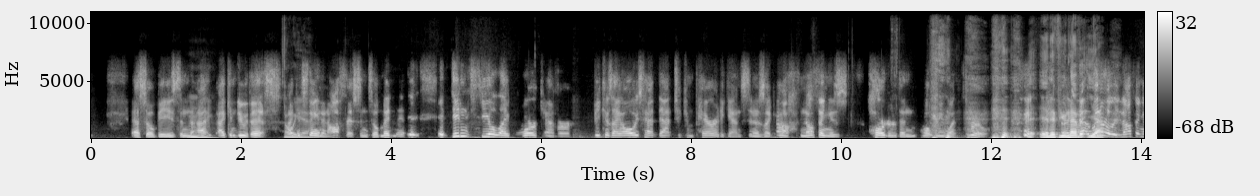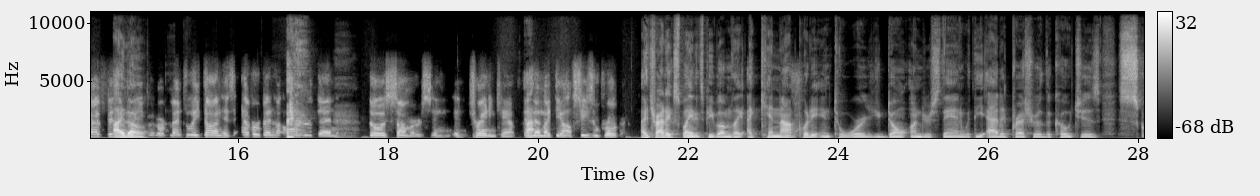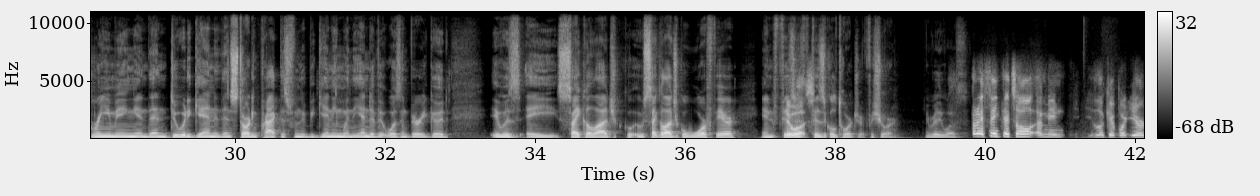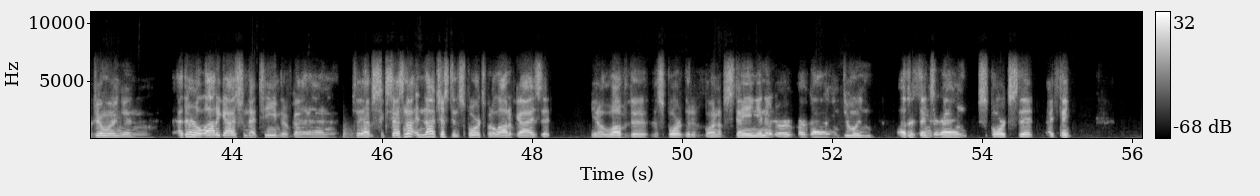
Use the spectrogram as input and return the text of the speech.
SOBs, and Mhm. I, I can do this. Oh, I can yeah. stay in an office until midnight. It, it didn't feel like work ever because I always had that to compare it against, and it was like, oh, nothing is harder than what we went through. and if you Like, never, yeah, literally nothing I've I physically know. or mentally done has ever been harder than those summers in, in training camp and I- then like the off season program. I try to explain it to people. I'm like, I cannot put it into words you don't understand with the added pressure of the coaches screaming and then do it again and then starting practice from the beginning when the end of it wasn't very good. It was a psychological it was psychological warfare and phys- physical torture for sure. It really was. But I think that's all. I mean, look at what you're doing, and there are a lot of guys from that team that have gone on to have success. Not and not just in sports, but a lot of guys that you know love the the sport that have wound up staying in it or, or going and doing other things around sports that I think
